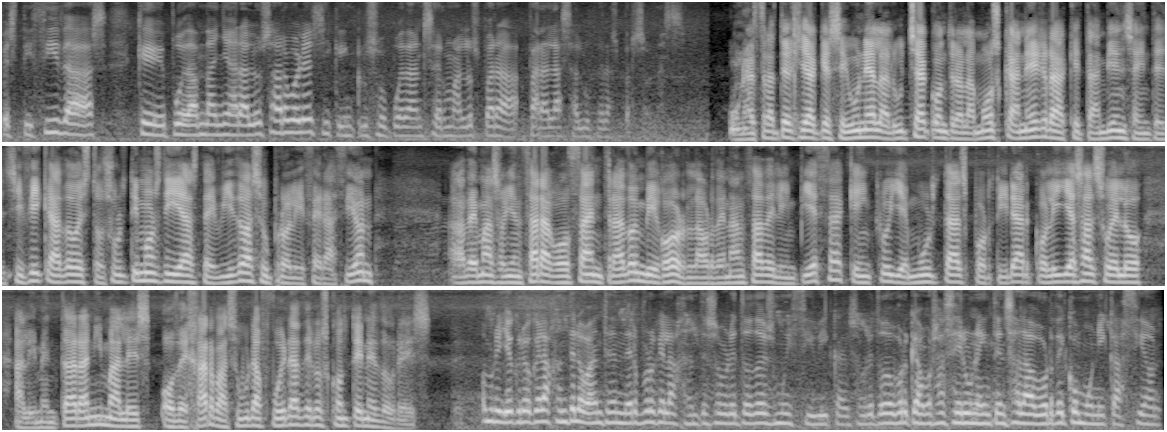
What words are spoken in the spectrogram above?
pesticidas que puedan dañar a los árboles y que incluso puedan ser malos para, para la salud de las personas. Una estrategia que se une a la lucha contra la mosca negra, que también se ha intensificado estos últimos días debido a su proliferación. Además, hoy en Zaragoza ha entrado en vigor la ordenanza de limpieza que incluye multas por tirar colillas al suelo, alimentar animales o dejar basura fuera de los contenedores. Hombre, yo creo que la gente lo va a entender porque la gente sobre todo es muy cívica y sobre todo porque vamos a hacer una intensa labor de comunicación,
